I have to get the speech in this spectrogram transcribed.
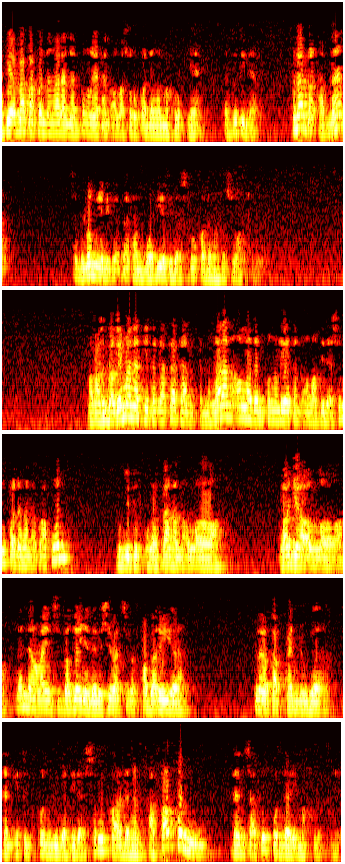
Tapi apakah pendengaran dan penglihatan Allah serupa dengan makhluknya? Tentu tidak. Kenapa? Karena sebelumnya dikatakan bahwa dia tidak serupa dengan sesuatu. Maka sebagaimana kita katakan pendengaran Allah dan penglihatan Allah tidak serupa dengan apa pun, begitu pula tangan Allah, wajah Allah dan yang lain sebagainya dari sifat-sifat kabariyah kita tetapkan juga dan itu pun juga tidak serupa dengan apa pun dan satu pun dari makhluknya.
